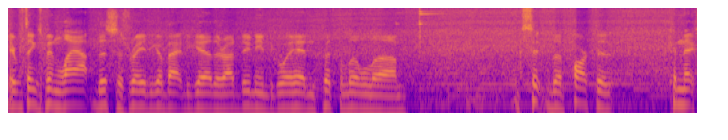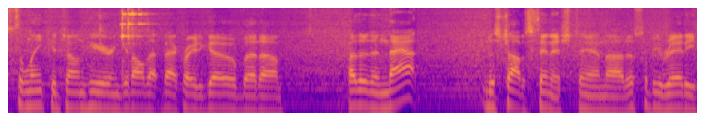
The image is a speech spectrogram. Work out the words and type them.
everything's been lapped. This is ready to go back together. I do need to go ahead and put the little um, the part that connects the linkage on here and get all that back ready to go. But um, other than that, this job is finished, and uh, this will be ready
